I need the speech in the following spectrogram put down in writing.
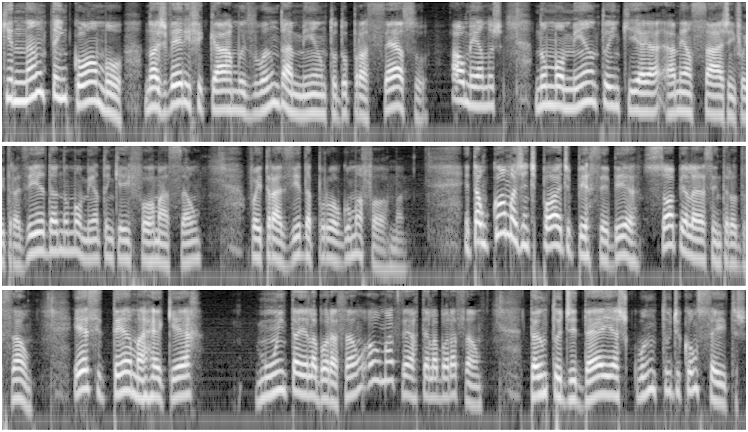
que não tem como nós verificarmos o andamento do processo ao menos no momento em que a, a, mensagem foi trazida, no momento em que a informação foi trazida por alguma forma. Então, como a gente pode perceber só pela essa introdução, esse tema requer muita elaboração ou uma certa elaboração, tanto de ideias quanto de conceitos,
